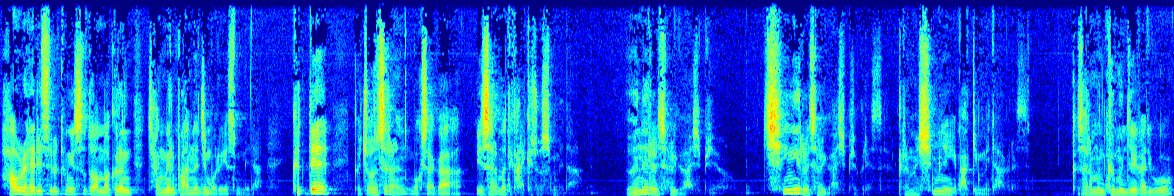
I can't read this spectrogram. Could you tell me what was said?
하울 해리스를 통해서도 아마 그런 장면을 봤는지 모르겠습니다. 그때 그 존스라는 목사가 이 사람한테 가르쳐 줬습니다. 은혜를 설교하십시오. 칭의를 설교하십시오. 그랬어요. 그러면 심령이 바뀝니다. 그 사람은 그 문제 가지고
